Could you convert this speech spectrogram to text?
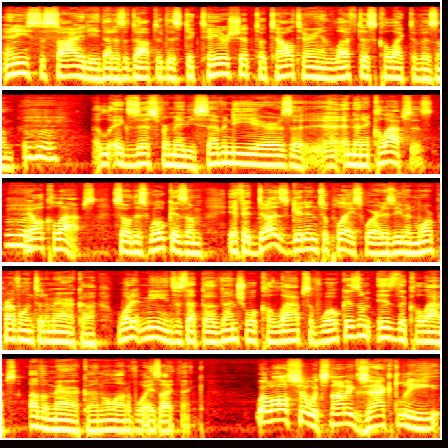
any society that has adopted this dictatorship, totalitarian leftist collectivism mm-hmm. Exists for maybe 70 years uh, and then it collapses. They all collapse. So this wokeism, if it does get into place where it is even more prevalent in America, what it means is that the eventual collapse of wokeism is the collapse of America in a lot of ways, I think. Well, also, it's not exactly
